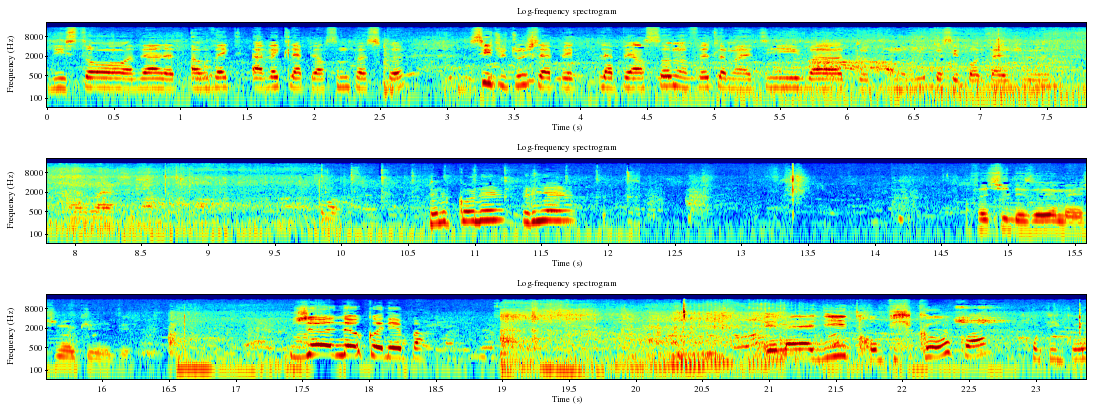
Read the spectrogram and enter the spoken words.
distant avec, avec, avec la personne parce que si tu touches la, pe- la personne, en fait, la maladie va te prendre vu que c'est contagieux. Euh, voilà. Je ne connais rien. En fait, je suis désolé, mais je n'ai aucune idée. Je ne connais pas. Les maladies tropicaux, quoi. Tropicaux.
